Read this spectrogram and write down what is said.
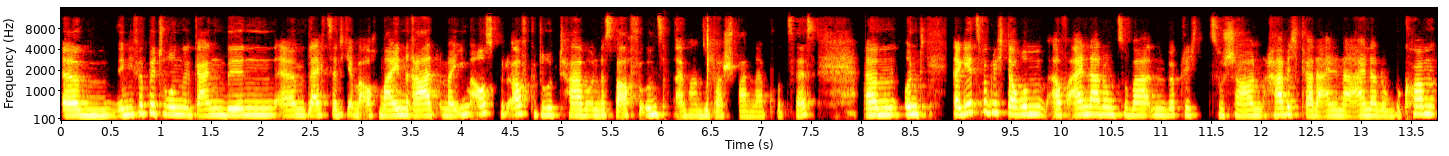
ähm, in die Verbitterung gegangen bin, ähm, gleichzeitig aber auch meinen Rat immer ihm aufgedrückt habe und das war auch für uns einfach ein super spannender Prozess. Ähm, und da geht es wirklich darum, auf Einladung zu warten, wirklich zu schauen, habe ich gerade eine Einladung bekommen,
